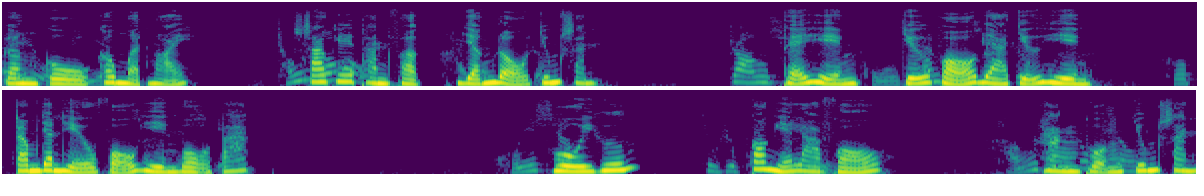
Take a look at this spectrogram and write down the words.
cần cù không mệt mỏi. Sau khi thành phật, dẫn độ chúng sanh. Thể hiện chữ phổ và chữ hiền trong danh hiệu phổ hiền bồ tát. Hồi hướng có nghĩa là phổ. Hằng thuận chúng sanh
